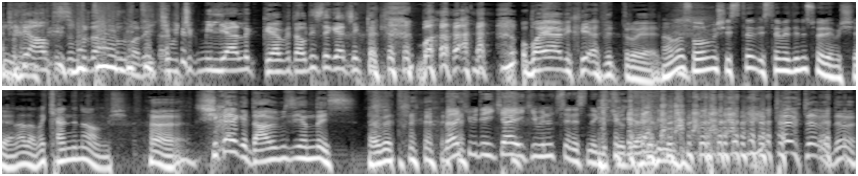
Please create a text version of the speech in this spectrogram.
Bir de 6 sıfırda atılmadı. 2,5 milyarlık kıyafet aldıysa gerçekten ba- o bayağı bir kıyafettir o yani. Ama sormuş iste, istemediğini söylemiş yani adama. Kendini almış. Ha. Şık hareket abimizin yanındayız. Evet. Belki bir de hikaye 2003 senesinde geçiyordu yani. tabii tabii değil mi?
